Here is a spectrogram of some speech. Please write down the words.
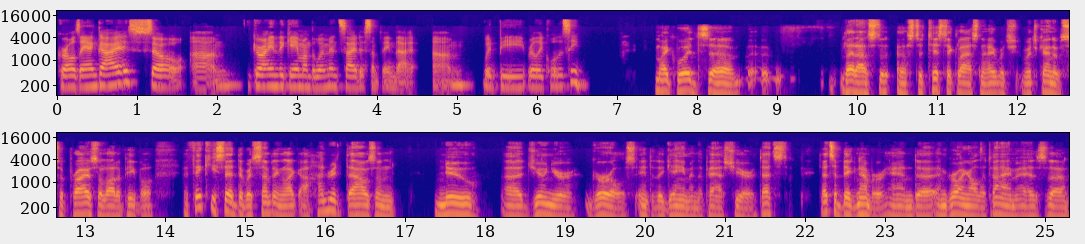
girls, and guys. So, um, growing the game on the women's side is something that um, would be really cool to see. Mike Woods uh, let out a statistic last night, which which kind of surprised a lot of people. I think he said there was something like a hundred thousand new uh, junior girls into the game in the past year. That's that's a big number, and uh, and growing all the time as uh,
